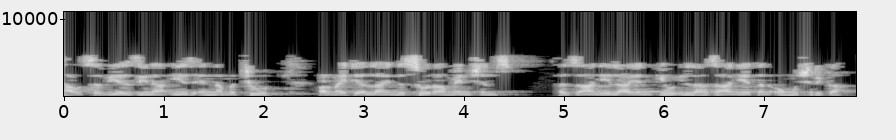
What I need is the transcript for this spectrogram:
how severe zina is. And number two, Almighty Allah in the surah mentions, Azani la yankihu illa zaniyatan or mushrika.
